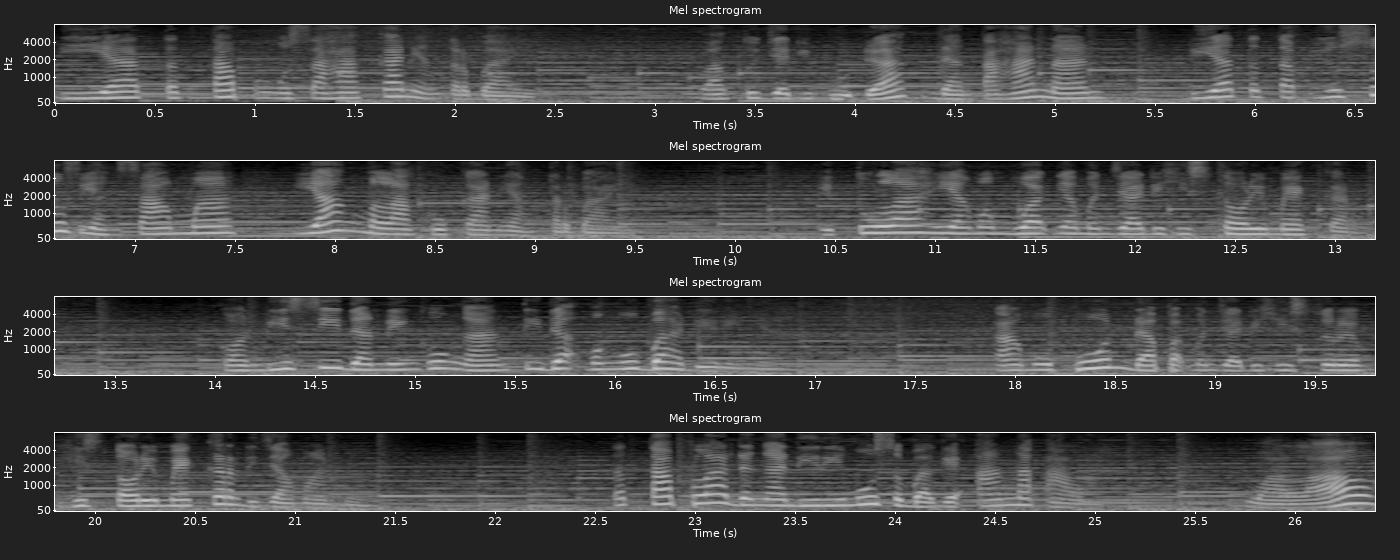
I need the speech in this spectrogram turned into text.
dia tetap mengusahakan yang terbaik. Waktu jadi budak dan tahanan, dia tetap Yusuf yang sama yang melakukan yang terbaik. Itulah yang membuatnya menjadi history maker. Kondisi dan lingkungan tidak mengubah dirinya. Kamu pun dapat menjadi history, history maker di zamanmu. Tetaplah dengan dirimu sebagai anak Allah. Walau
